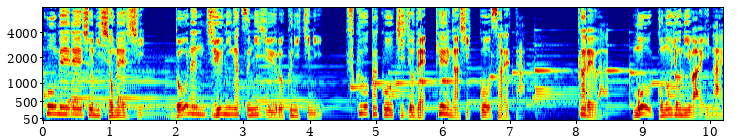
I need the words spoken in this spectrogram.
行命令書に署名し同年12月26日に福岡拘置所で刑が執行された。彼はもうこの世にはいない。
